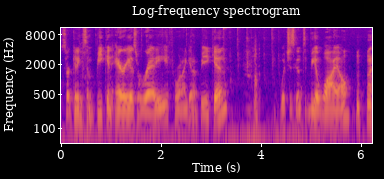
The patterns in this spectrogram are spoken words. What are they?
start getting some beacon areas ready for when I get a beacon, which is going to be a while.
